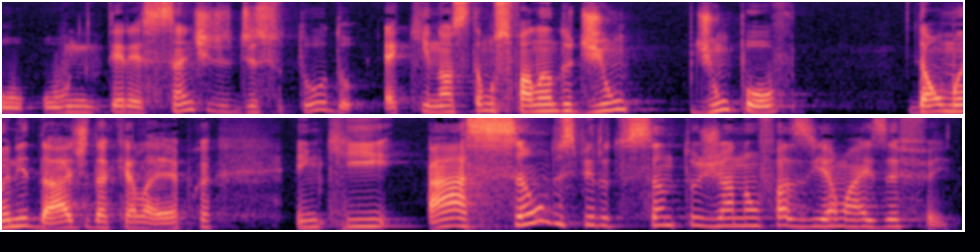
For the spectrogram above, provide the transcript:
o, o interessante disso tudo é que nós estamos falando de um de um povo, da humanidade daquela época, em que a ação do Espírito Santo já não fazia mais efeito.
